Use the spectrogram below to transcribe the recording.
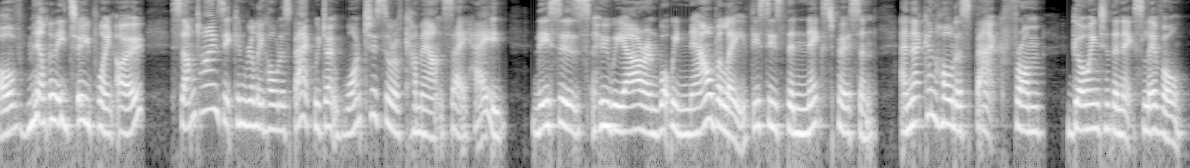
of Melanie 2.0, sometimes it can really hold us back. We don't want to sort of come out and say, hey, this is who we are and what we now believe. This is the next person. And that can hold us back from going to the next level,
